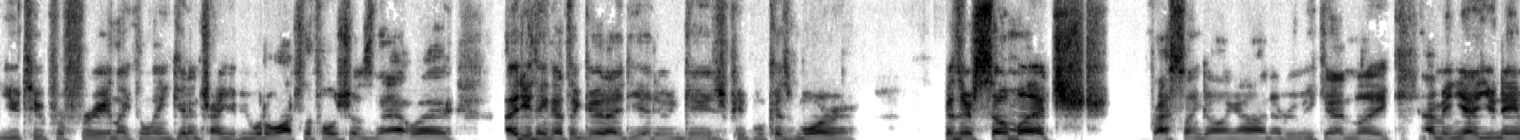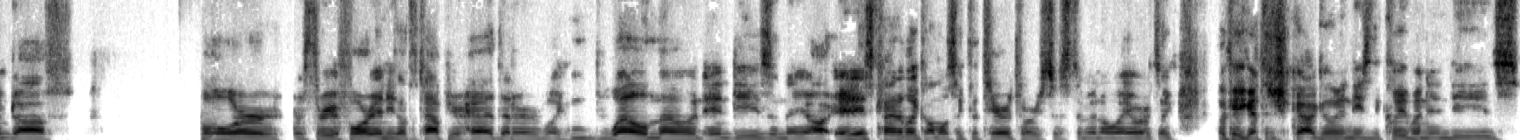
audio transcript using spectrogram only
YouTube for free and like link it and try and get people to watch the full shows that way. I do think that's a good idea to engage people because more because there's so much wrestling going on every weekend. Like, I mean, yeah, you named off four or three or four indies off the top of your head that are like well-known indies, and they are. It is kind of like almost like the territory system in a way, where it's like, okay, you got the Chicago indies, the Cleveland indies,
